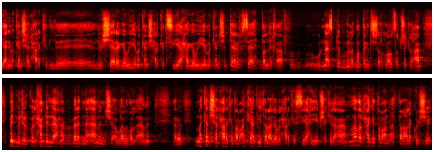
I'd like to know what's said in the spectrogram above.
يعني ما كانش الحركة اللي بالشارع قوية ما كانش حركة السياحة قوية ما كانش بتعرف السائح بضل يخاف والناس بيقول لك منطقة الشرق الأوسط بشكل عام بدمجوا الكل. الحمد لله إحنا بلدنا آمن إن شاء الله ويظل آمن. ما كانش الحركة طبعا كان في تراجع بالحركة السياحية بشكل عام وهذا الحكي طبعا أثر على كل شيء.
